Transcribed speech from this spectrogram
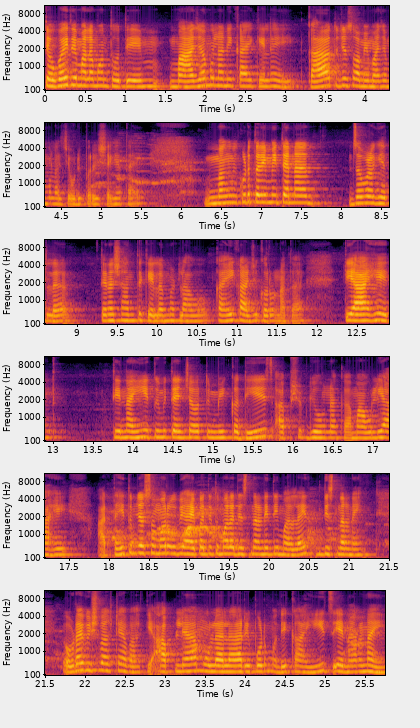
तेव्हाही ते मला म्हणत होते माझ्या मुलाने काय केलं आहे का तुझे स्वामी माझ्या मुलाची एवढी परीक्षा घेत आहे? मग मी कुठंतरी मी त्यांना जवळ घेतलं त्यांना शांत केलं म्हटलं अहो काही काळजी करू नका. ते आहेत. ते नाही आहे तुम्ही त्यांच्यावर तुम्ही कधीच आक्षेप घेऊ नका. माऊली आहे. आताही तुमच्यासमोर उभी आहे पण ती तुम्हाला दिसणार नाही ती मलाही दिसणार नाही. एवढा विश्वास ठेवा की आपल्या मुलाला रिपोर्टमध्ये काहीच येणार नाही.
